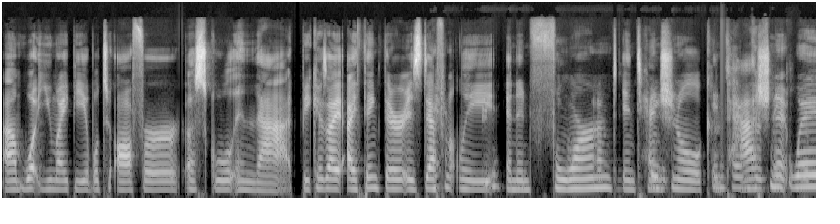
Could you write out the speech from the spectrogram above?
um, what you might be able to offer a school in that, because I, I think there is definitely an informed, intentional, compassionate way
